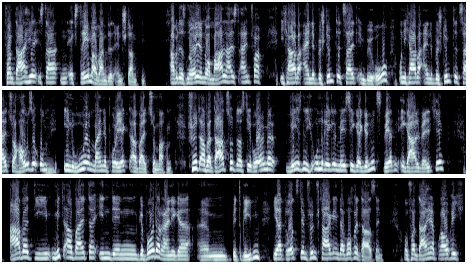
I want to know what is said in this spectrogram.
Von daher ist da ein extremer Wandel entstanden. Aber das neue Normal heißt einfach, ich habe eine bestimmte Zeit im Büro und ich habe eine bestimmte Zeit zu Hause, um mhm. in Ruhe meine Projektarbeit zu machen. Führt aber dazu, dass die Räume wesentlich unregelmäßiger genutzt werden, egal welche. Aber die Mitarbeiter in den Gebäudereinigerbetrieben ähm, ja trotzdem fünf Tage in der Woche da sind. Und von daher brauche ich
